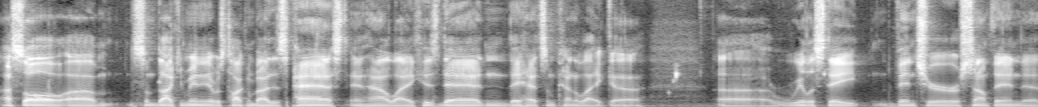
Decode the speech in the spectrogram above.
I saw um, some documentary that was talking about his past and how like his dad and they had some kind of like uh, uh, real estate venture or something, uh,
